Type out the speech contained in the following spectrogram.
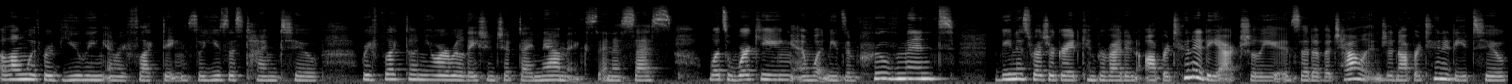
along with reviewing and reflecting. So, use this time to reflect on your relationship dynamics and assess what's working and what needs improvement Venus retrograde can provide an opportunity, actually, instead of a challenge, an opportunity to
